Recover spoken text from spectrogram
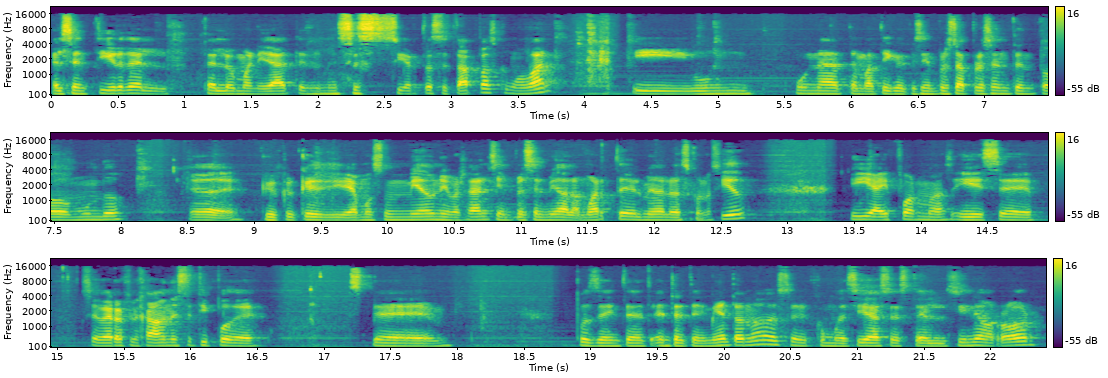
el sentir del- de la humanidad en esas ciertas etapas como van y un- una temática que siempre está presente en todo el mundo. Eh, yo creo que digamos un miedo universal siempre es el miedo a la muerte, el miedo a lo desconocido y hay formas y se, se ve reflejado en este tipo de, de pues de entre- entretenimiento, ¿no? Este, como decías, este el cine horror,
